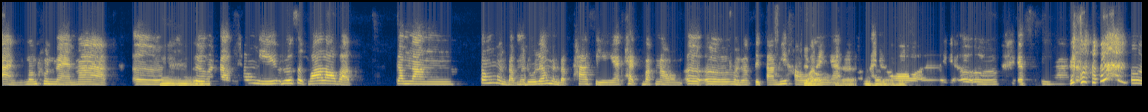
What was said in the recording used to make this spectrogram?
อ่านลงทุนแมนมาก เออออืมอืมคือมันแบบช่วงนี้รู้สึกว่าเราแบบกำลังต้องเหมือนแบบมาดูเรื่องเหมือนแบบภาษีอย่างเงี้ย TaxBugnoms เออเออเหมือนแบบติดตามพี่เขาพี่หอะน่ไรองเงี้ยนะฮะไอรออะไรเงี้ยเออเออFC มากเออ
